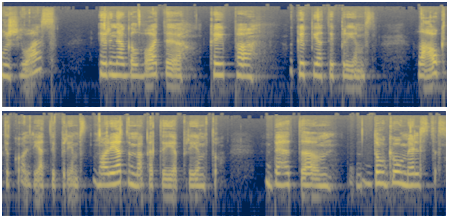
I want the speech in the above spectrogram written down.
už juos ir negalvoti, kaip, e, kaip jie tai priims. Laukti, kol jie tai priims. Norėtume, kad tai jie priimtų, bet um, daugiau melstis.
